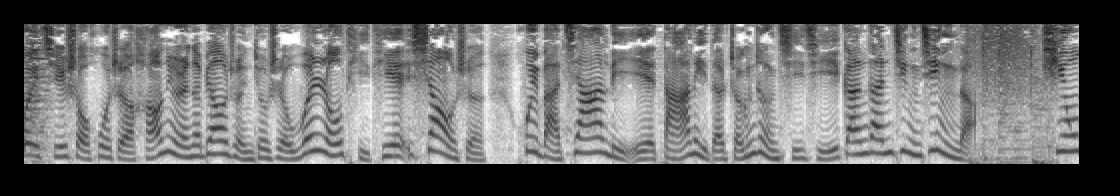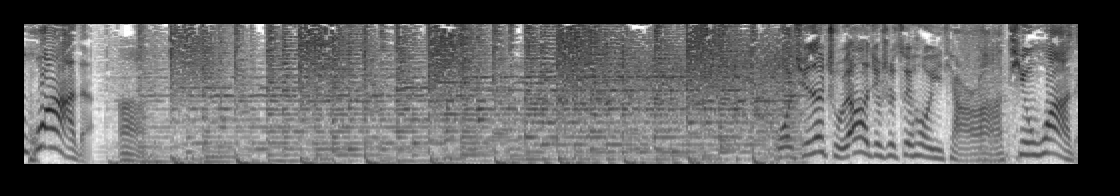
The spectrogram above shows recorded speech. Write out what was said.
为其守护者，好女人的标准就是温柔体贴、孝顺，会把家里打理的整整齐齐、干干净净的，听话的啊。我觉得主要就是最后一条啊，听话的。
